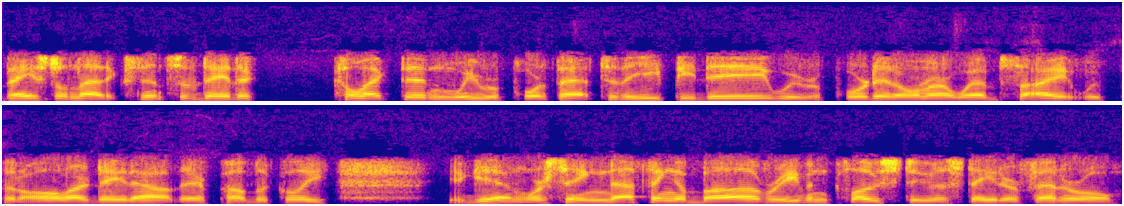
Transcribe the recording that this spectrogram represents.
Based on that extensive data collected, and we report that to the EPD. We report it on our website. We put all our data out there publicly. Again, we're seeing nothing above or even close to a state or federal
